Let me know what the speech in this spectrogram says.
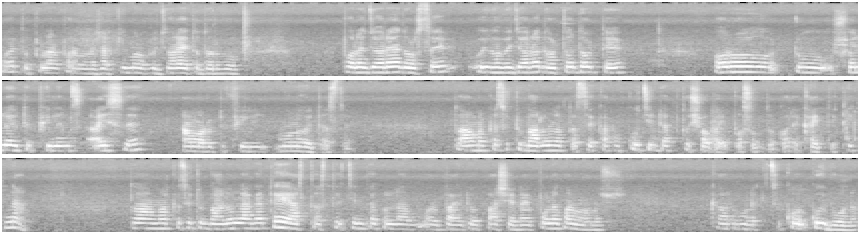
ওই তো পোলাপান মানুষ আর কি মনে করি জরাই তো ধরবো। পরে জরা ধরছে, ওইভাবে জরা ধরতে ধরতে ওরও একটু শরীরে একটু ফিলিংস আইসে আমার একটু ফিল মনে হইতেছে। তো আমার কাছে একটু ভালো লাগতেছে, কারণ কচি ডাব তো সবাই পছন্দ করে খাইতে, ঠিক না? তো আমার কাছে একটু ভালো লাগাতে আস্তে আস্তে চিন্তা করলাম, ওর বাইরেও পাশে নাই, পোলাপান মানুষ, কারও মনে কিছু কইবো না।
